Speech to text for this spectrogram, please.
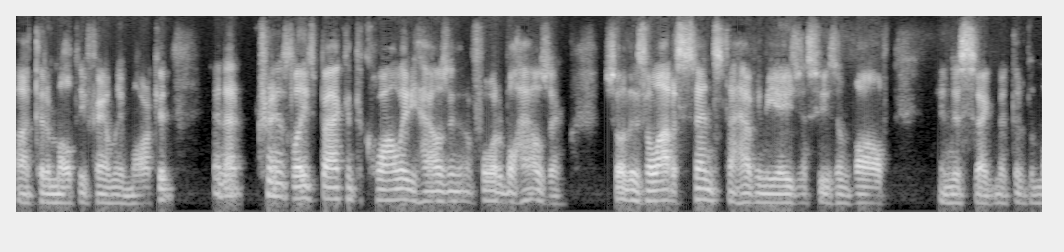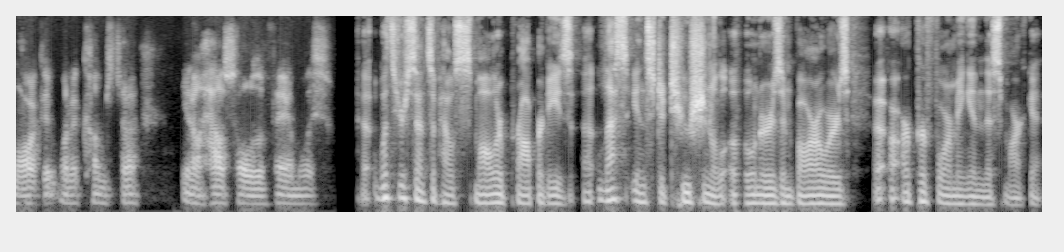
uh, to the multifamily market. And that translates back into quality housing and affordable housing. So there's a lot of sense to having the agencies involved in this segment of the market when it comes to, you know, households and families. Uh, what's your sense of how smaller properties, uh, less institutional owners and borrowers uh, are performing in this market?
